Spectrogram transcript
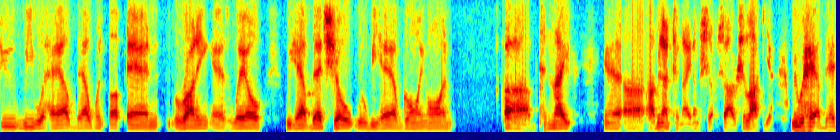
Shoe, we will have that one up and running as well. We have that show where we have going on uh, tonight uh, I mean, not tonight. I'm sorry, Shalakia. We will have that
